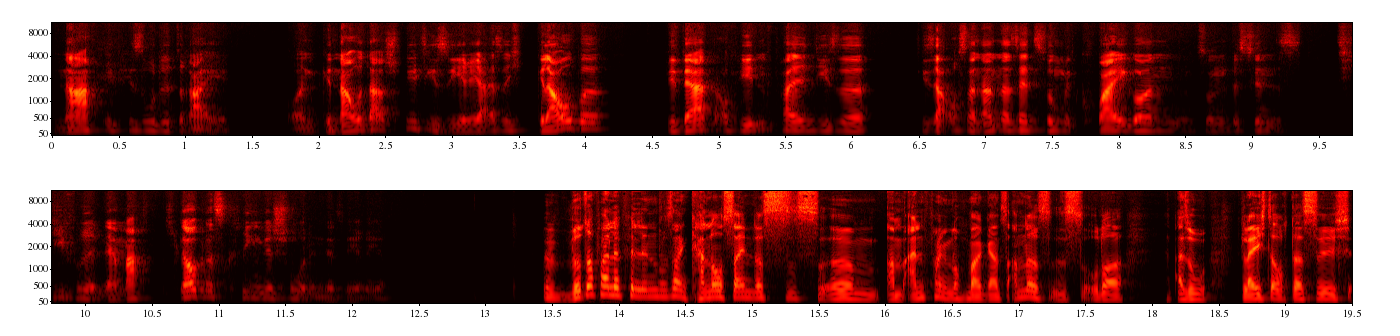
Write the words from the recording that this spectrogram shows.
nach Episode 3. Und genau da spielt die Serie. Also ich glaube, wir werden auf jeden Fall diese, diese Auseinandersetzung mit Qui-Gon, so ein bisschen das Tiefere in der Macht, ich glaube, das kriegen wir schon in der Serie. Wird auf alle Fälle interessant. Kann auch sein, dass es ähm, am Anfang nochmal ganz anders ist. Oder also vielleicht auch, dass sich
